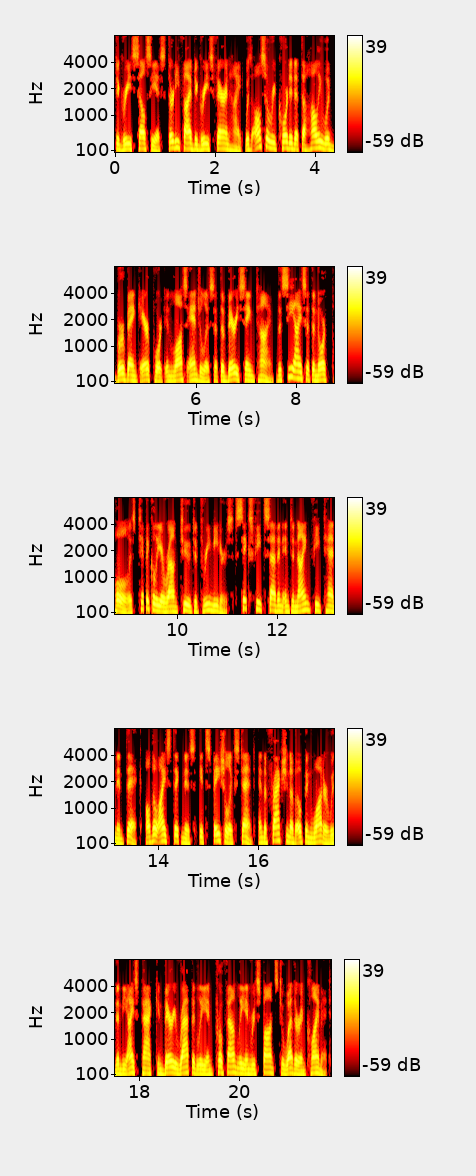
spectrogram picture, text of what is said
degrees Celsius 35 degrees Fahrenheit was also recorded at the Hollywood Burbank Airport in Los Angeles at the very same time. The sea ice at the North Pole is typically around 2 to 3 meters 6 feet 7 into 9 feet 10 in thick, although ice thickness, its spatial extent, and the fraction of open water within the ice pack can vary rapidly and profoundly in response to weather and climate.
